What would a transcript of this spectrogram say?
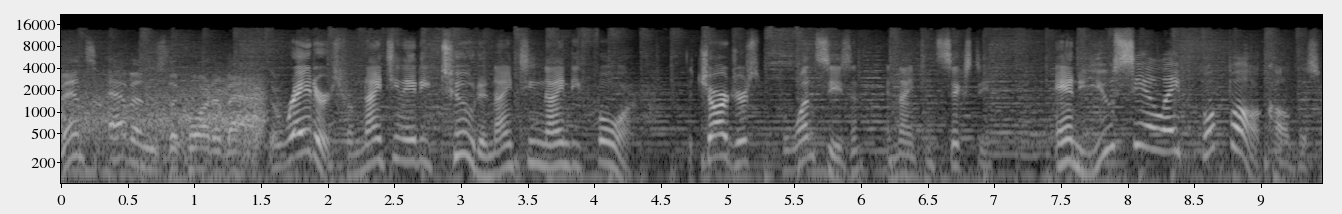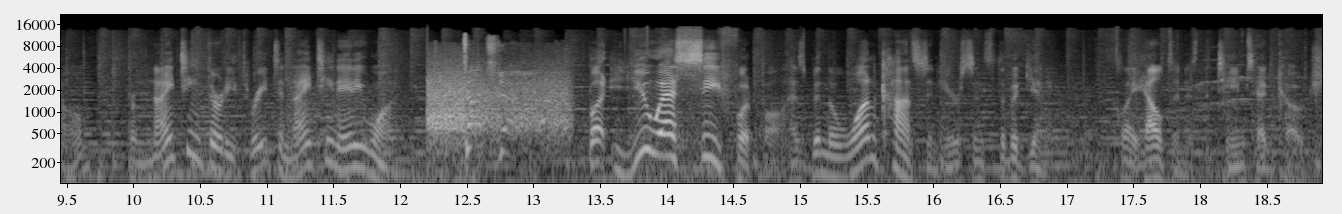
Vince Evans, the quarterback. The Raiders from 1982 to 1994. The Chargers for one season in 1960. And UCLA football called this home from 1933 to 1981. Touchdown! But USC football has been the one constant here since the beginning. Clay Helton is the team's head coach.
